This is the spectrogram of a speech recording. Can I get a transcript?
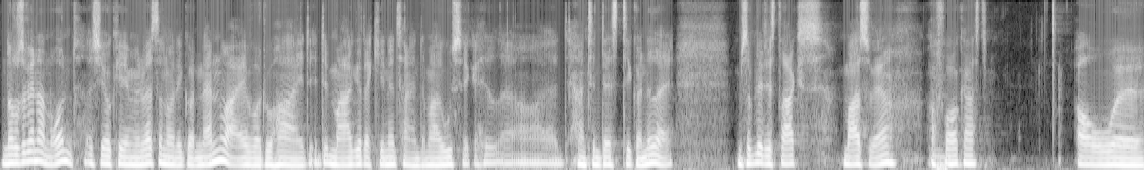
når du så vender den rundt og siger, okay, men hvad så når det går den anden vej, hvor du har et, et marked, der kendetegner meget usikkerhed og har en tendens til at gå nedad, så bliver det straks meget sværere at mm. forecast. Og øh,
